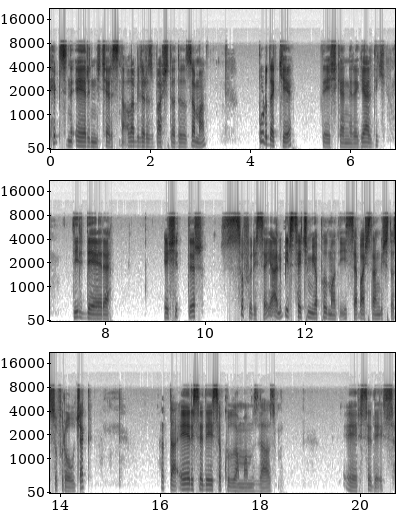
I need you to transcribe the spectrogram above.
hepsini eğerinin içerisine alabiliriz başladığı zaman buradaki değişkenlere geldik. Dil değere eşittir 0 ise yani bir seçim yapılmadı ise başlangıçta 0 olacak. Hatta eğer ise değilse kullanmamız lazım. Eğer ise değilse.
